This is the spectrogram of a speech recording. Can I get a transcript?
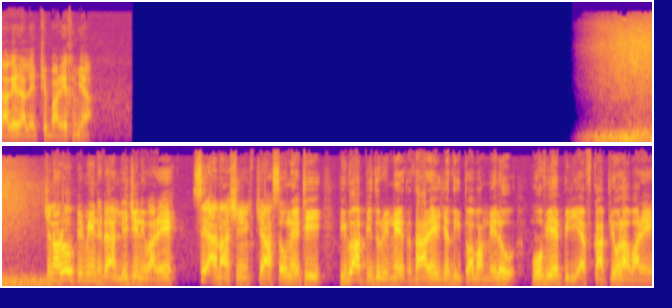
လာခဲ့တာလည်းဖြစ်ပါတယ်ခင်ဗျ။ကျွန်တော်တို့ပြင်းပြင်းထန်ထန်လေ့ကျင့်နေပါတယ် စစ်အာဏာရှင်ကြာဆုံးတဲ့အထိမိဘပြည်သူတွေနဲ့တသားတည်းရက်တည်သွားပါမယ်လို့မိုးပြဲ PDF ကပြောလာပါတယ်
